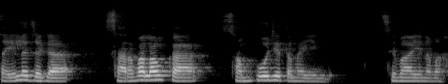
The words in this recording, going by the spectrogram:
శైలజగా సర్వలౌక సంపూజితమైంది శివాయ నమః.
